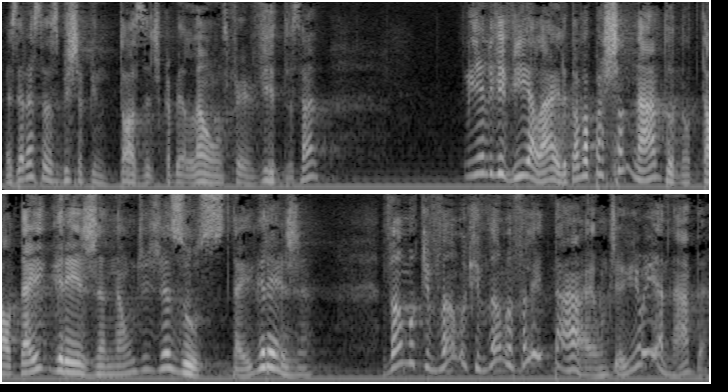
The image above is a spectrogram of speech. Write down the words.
mas eram essas bichas pintosas de cabelão fervido, sabe? E ele vivia lá, ele estava apaixonado no tal da igreja, não de Jesus, da igreja. Vamos que vamos que vamos. Eu falei, tá, um dia eu ia nada.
